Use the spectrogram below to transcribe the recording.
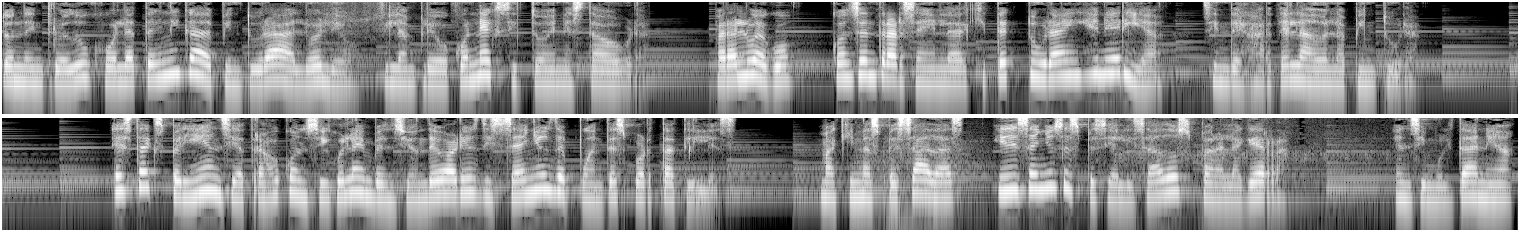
donde introdujo la técnica de pintura al óleo y la empleó con éxito en esta obra, para luego concentrarse en la arquitectura e ingeniería sin dejar de lado la pintura. Esta experiencia trajo consigo la invención de varios diseños de puentes portátiles, máquinas pesadas y diseños especializados para la guerra. En simultánea,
